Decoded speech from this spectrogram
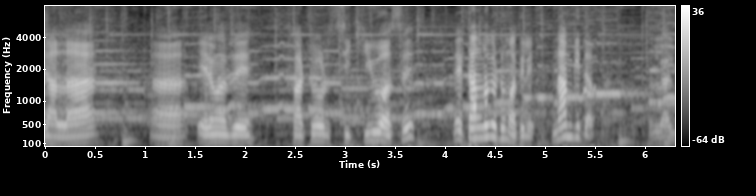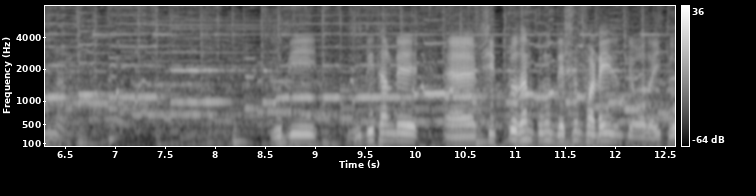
ডালা এর মাঝে ফাটর সিকিও আছে। তার লোক একটু মাতিলে। নাম কি তার লালমিয়া যদি যদি ঠান্ডে শীত প্রধান কোনো দেশে পাঠাই দেওয়া যাইতো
